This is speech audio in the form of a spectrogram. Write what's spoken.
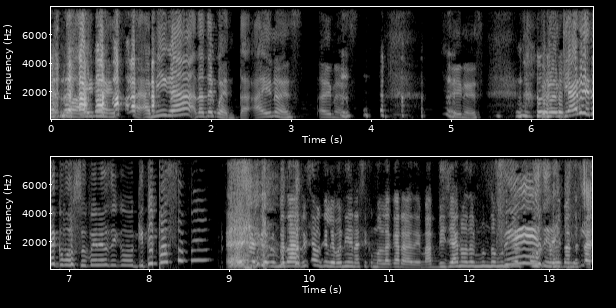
No, ahí no es. Amiga, date cuenta. Ahí no es. Ahí no es. Ahí no es. Pero claro, era como súper así como, ¿qué te pasa? Me daba risa porque le ponían así como la cara de más villano del mundo mundial. como sí, así cuando está.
